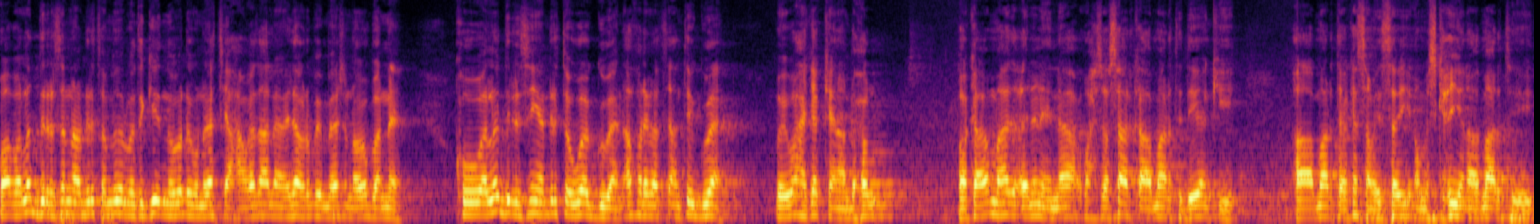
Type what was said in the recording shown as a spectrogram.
Waaba la dirirsanaa dhirta mid walbata geed nooga dhow naga jeexa makasaalan ilah horbay meesha nooga bannee waa la dirirsan yahan dhirta waa gubaan afar ilaa antay gubaan bay waxay ka keenaan dhuxul. Waa kaaga mahad celinaynaa wax soo saarka maarata deegaankii maarata ka samaysay oo maskixiyan aad maaratay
